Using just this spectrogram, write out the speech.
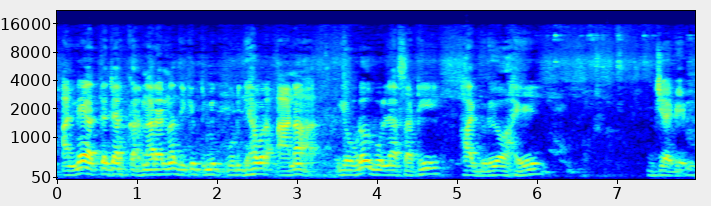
अन्याय अत्याचार करणाऱ्यांना देखील तुम्ही गुडघ्यावर आणा एवढंच बोलण्यासाठी हा व्हिडिओ आहे. जय भीम.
